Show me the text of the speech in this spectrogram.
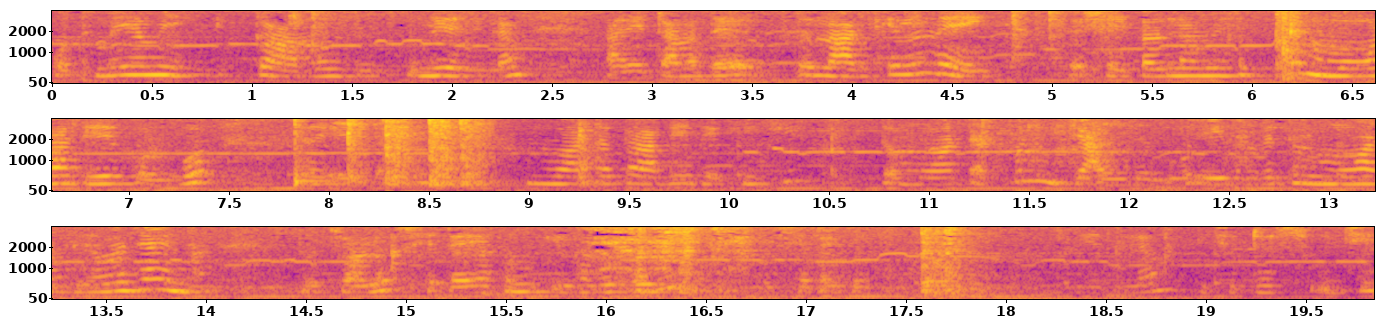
প্রথমেই আমি একটু আমল দুধ গুলিয়ে নিলাম আর এটা আমাদের তো নারকেল নেই তো সেই কারণে আমি হচ্ছে মোয়া দিয়ে করব। তো মোয়াটা তো আগেই দেখিয়েছি তো মোয়াটা এখন জাল দেবো। এইভাবে তো মোয়া দেওয়া যায় না। তো চলো সেটাই এখন কীভাবে করি, সেটাই দেখি। দিলাম কিছুটা সুজি।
